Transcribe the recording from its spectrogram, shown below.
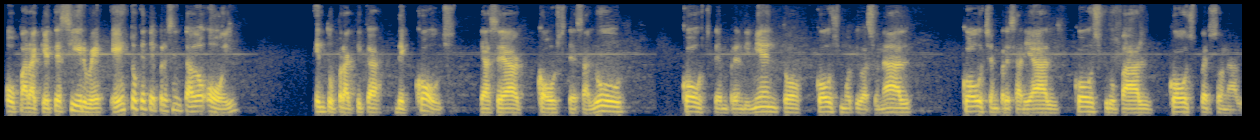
¿O para qué te sirve esto que te he presentado hoy en tu práctica de coach? Ya sea coach de salud, coach de emprendimiento, coach motivacional, coach empresarial, coach grupal, coach personal.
